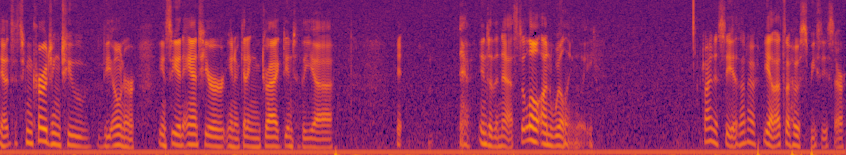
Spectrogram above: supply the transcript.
you know, it's, it's, encouraging to the owner. You can see an ant here, you know, getting dragged into the uh, into the nest, a little unwillingly. I'm trying to see, is that a... Yeah, that's a host species there.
